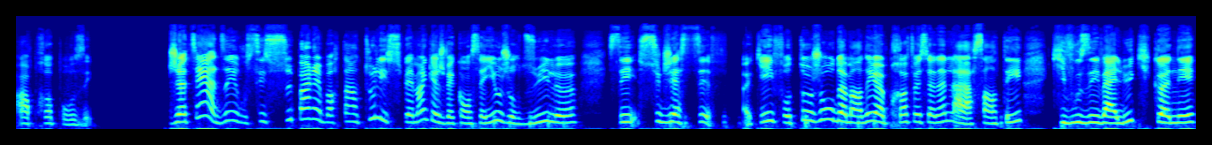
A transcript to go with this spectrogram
en proposer. Je tiens à dire aussi, super important, tous les suppléments que je vais conseiller aujourd'hui, c'est suggestif. Il faut toujours demander à un professionnel de la santé qui vous évalue, qui connaît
